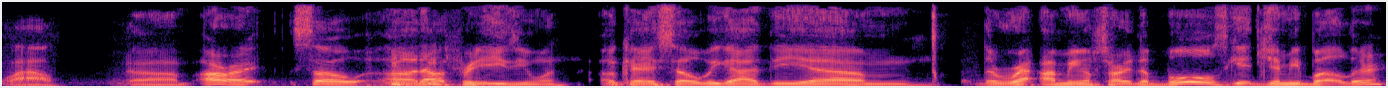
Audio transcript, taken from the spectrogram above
wow. Um, all right, so uh, that was a pretty easy one. Okay, so we got the um the Ra- I mean I'm sorry, the Bulls get Jimmy Butler,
